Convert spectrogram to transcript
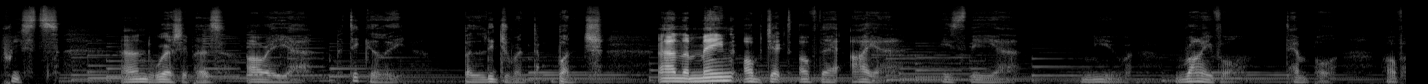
priests and worshippers are a uh, particularly belligerent bunch, and the main object of their ire is the uh, new rival temple of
